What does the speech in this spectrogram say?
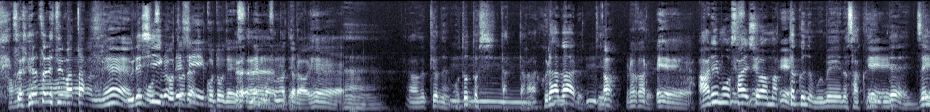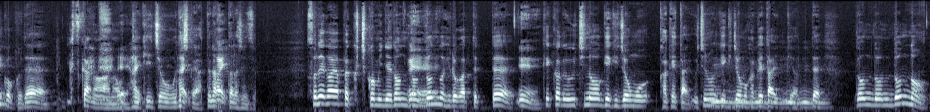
それはそれでまた嬉しいことで、ね、嬉しいことですね、もうそうなったら、ええ。ー、あの去年一昨年だったかな「フラガール」っていう、あフラガール、えー、あれも最初は全くの無名の作品で、全国でいくつかのあの劇場でしかやってなかったらしいんですよ、それがやっぱり口コミでどんどんどんどん広がっていって、結果でうちの劇場もかけたい。うちの劇場もかけたいってやって、どんどんどんどん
